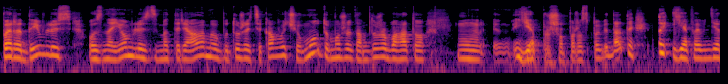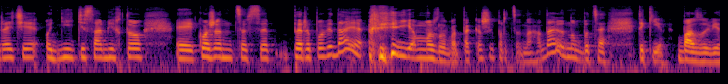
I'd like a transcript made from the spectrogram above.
передивлюсь, ознайомлюсь з матеріалами, бо дуже цікаво, чому, тому що там дуже багато є про що порозповідати. Ну, є певні речі, одні й ті самі, хто е, кожен це все переповідає. Я, можливо, також і про це нагадаю, ну, бо це такі базові,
